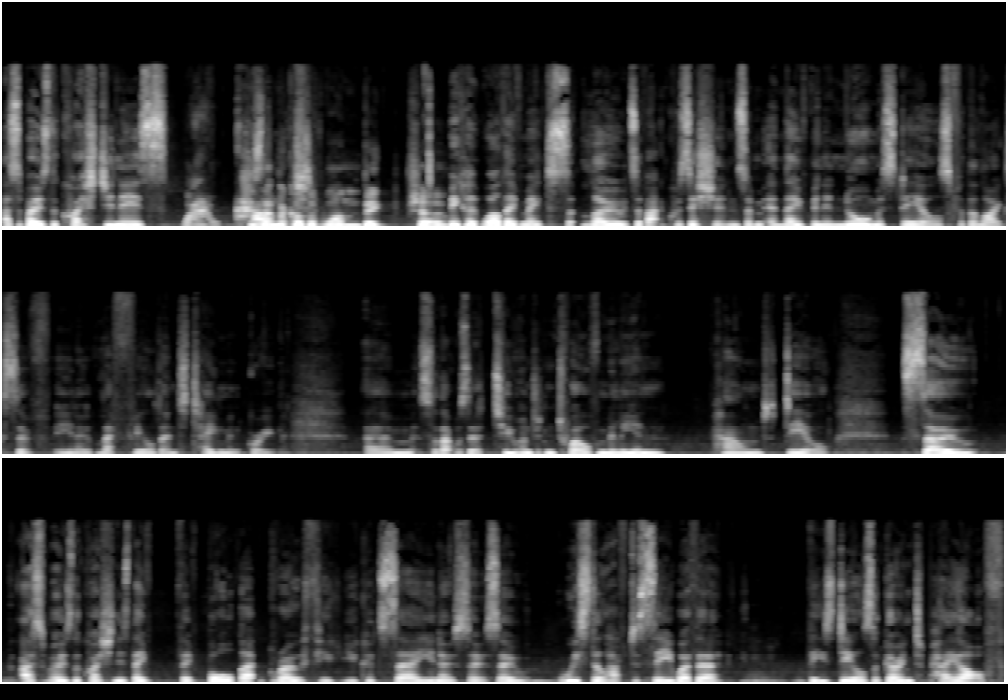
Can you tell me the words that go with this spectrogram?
I suppose the question is, wow, is that because of one big show? Because well, they've made loads of acquisitions, and, and, they've been enormous deals for the likes of you know Left Field Entertainment Group. Um, so that was a 212 million pound deal. So I suppose the question is they've they've bought that growth. You, you could say, you know, so so we still have to see whether these deals are going to pay off.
